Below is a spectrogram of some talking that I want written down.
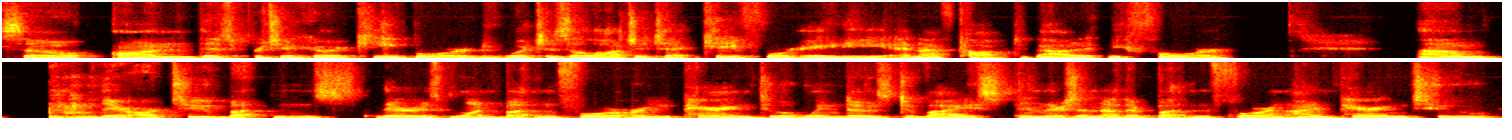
so on this particular keyboard which is a logitech k480 and i've talked about it before um, there are two buttons there is one button for are you pairing to a windows device and there's another button for an i'm pairing to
